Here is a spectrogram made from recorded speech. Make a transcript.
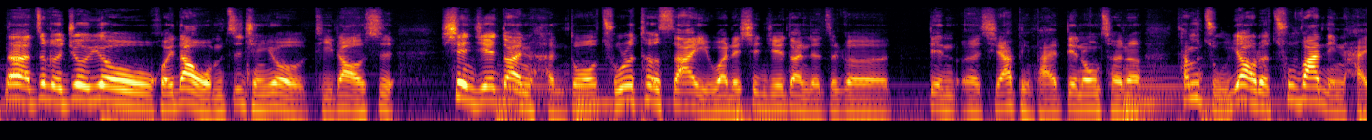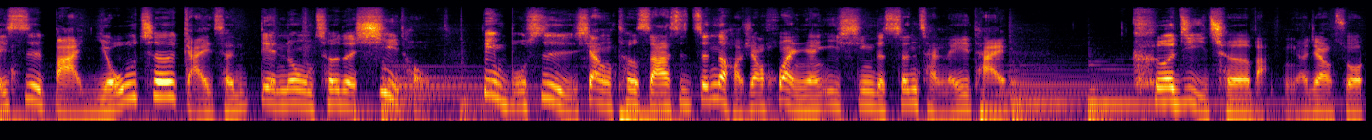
那这个就又回到我们之前又有提到的是现阶段很多除了特斯拉以外的现阶段的这个。电呃，其他品牌电动车呢，他们主要的出发点还是把油车改成电动车的系统，并不是像特斯拉是真的好像焕然一新的生产了一台科技车吧？你要这样说。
